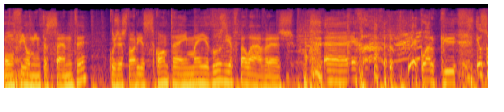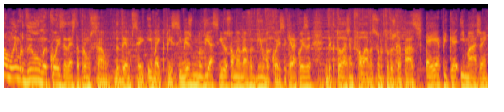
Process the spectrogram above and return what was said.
Um filme interessante cuja história se conta em meia dúzia de palavras. Bom, ah, é, claro, é claro que eu só me lembro de uma coisa desta promoção de Dempsey e Makepeace. E mesmo no dia a seguir eu só me lembrava de uma coisa, que era a coisa de que toda a gente falava, sobretudo os rapazes. A épica imagem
